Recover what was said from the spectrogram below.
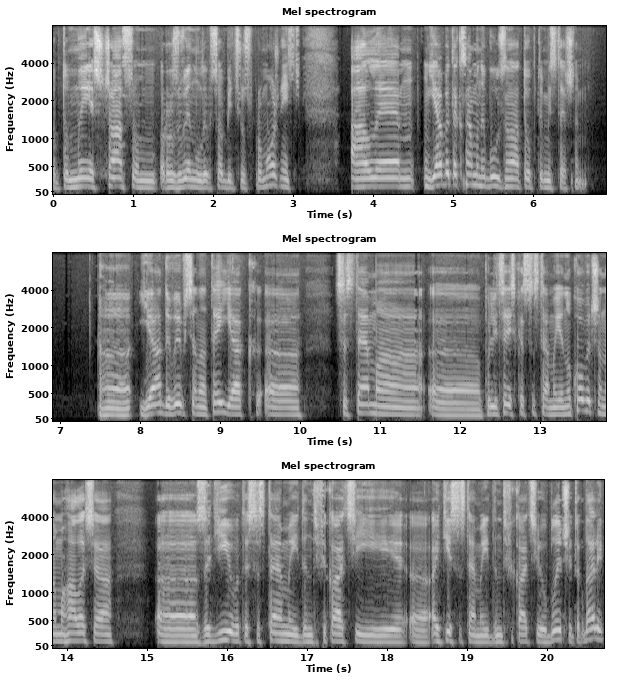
Тобто, ми з часом розвинули в собі цю спроможність, але я би так само не був занадто оптимістичним. Е, Я дивився на те, як е, система, е, поліцейська система Януковича намагалася задіювати системи ідентифікації, е, it системи ідентифікації облич і так далі.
